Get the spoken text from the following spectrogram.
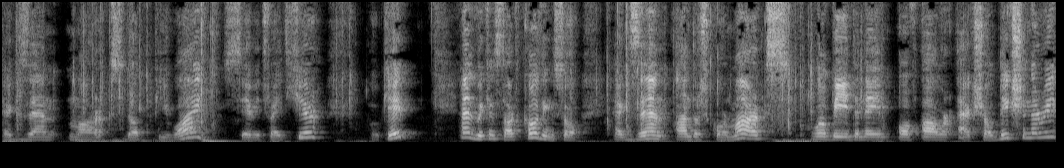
exam marks.py. save it right here, okay, and we can start coding. So exam underscore marks will be the name of our actual dictionary.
